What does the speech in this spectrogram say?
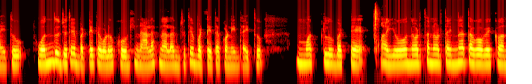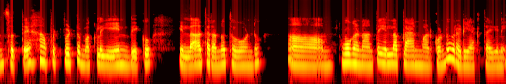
ಆಯಿತು. ಒಂದು ಜೊತೆ ಬಟ್ಟೆ ತಗೊಳಕ್ಕೆ ಹೋಗಿ ನಾಲ್ಕು ನಾಲ್ಕು ಜೊತೆ ಬಟ್ಟೆ ತಗೊಂಡಿದ್ದಾಯಿತು. ಮಕ್ಕಳು ಬಟ್ಟೆ, ಅಯ್ಯೋ, ನೋಡ್ತಾ ನೋಡ್ತಾ ಇನ್ನೂ ತಗೋಬೇಕು ಅನಿಸುತ್ತೆ. ಪುಟ್ಟ ಮಕ್ಕಳು ಏನು ಬೇಕು? ಎಲ್ಲ ಥರನೂ ತೊಗೊಂಡು ಹೋಗೋಣ ಅಂತ ಎಲ್ಲ ಪ್ಲ್ಯಾನ್ ಮಾಡಿಕೊಂಡು ರೆಡಿ ಆಗ್ತಾಯಿದ್ದೀನಿ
